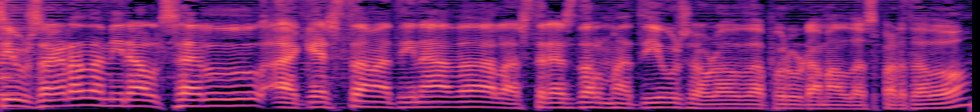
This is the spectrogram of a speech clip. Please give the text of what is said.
Si us agrada mirar el cel, aquesta matinada a les 3 del matí us haureu de programar el despertador.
